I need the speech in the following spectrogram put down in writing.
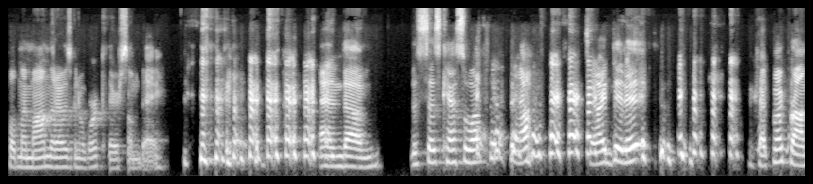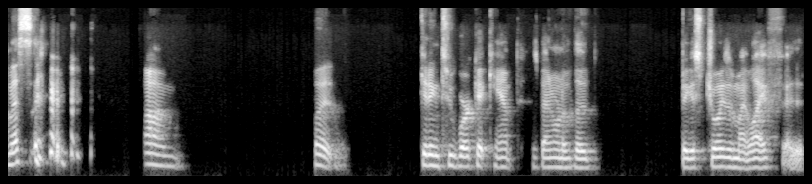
Told my mom that I was going to work there someday. and um this says Casowasco so I did it. I kept my promise. um but getting to work at camp has been one of the biggest joys of my life. It,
